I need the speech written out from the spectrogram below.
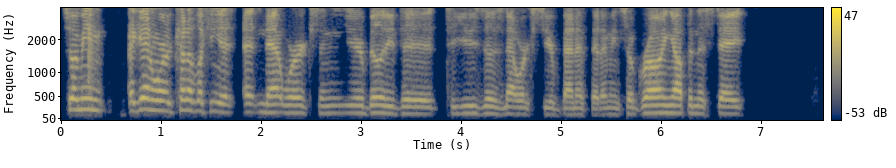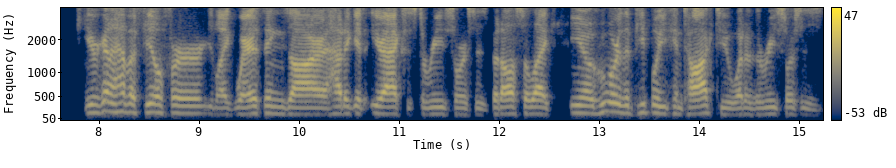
So, I mean, again, we're kind of looking at, at networks and your ability to, to use those networks to your benefit. I mean, so growing up in the state, you're going to have a feel for like where things are how to get your access to resources but also like you know who are the people you can talk to what are the resources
